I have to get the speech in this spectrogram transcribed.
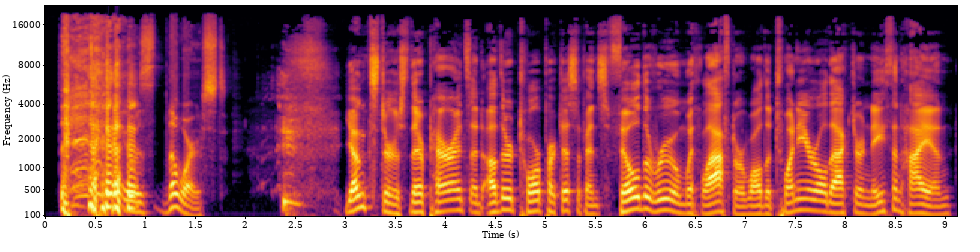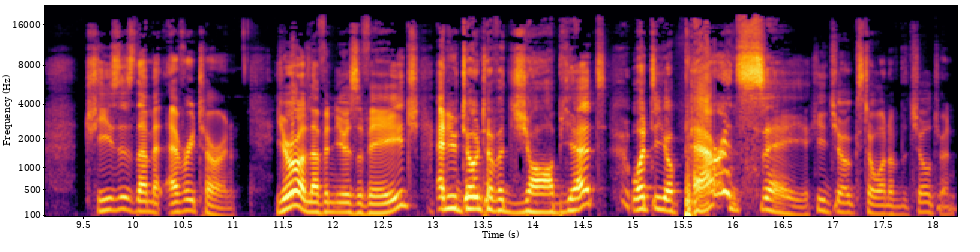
it was the worst. Youngsters, their parents, and other tour participants fill the room with laughter while the 20 year old actor Nathan Hyan teases them at every turn. You're 11 years of age and you don't have a job yet? What do your parents say? He jokes to one of the children.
